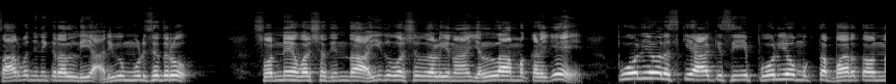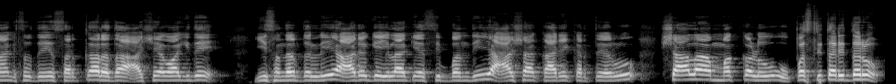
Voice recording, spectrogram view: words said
ಸಾರ್ವಜನಿಕರಲ್ಲಿ ಅರಿವು ಮೂಡಿಸಿದರು. ಸೊನ್ನೆ ವರ್ಷದಿಂದ ಐದು ವರ್ಷದೊಳಗಿನ ಎಲ್ಲ ಮಕ್ಕಳಿಗೆ ಪೋಲಿಯೋ ಲಸಿಕೆ ಹಾಕಿಸಿ ಪೋಲಿಯೋ ಮುಕ್ತ ಭಾರತವನ್ನಾಗಿಸುವುದೇ ಸರ್ಕಾರದ ಆಶಯವಾಗಿದೆ. ಈ ಸಂದರ್ಭದಲ್ಲಿ ಆರೋಗ್ಯ ಇಲಾಖೆಯ ಸಿಬ್ಬಂದಿ, ಆಶಾ ಕಾರ್ಯಕರ್ತೆಯರು, ಶಾಲಾ ಮಕ್ಕಳು ಉಪಸ್ಥಿತರಿದ್ದರು.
